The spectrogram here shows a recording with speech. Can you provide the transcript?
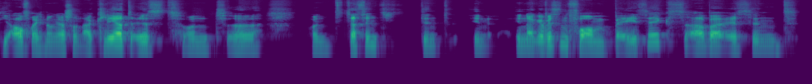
die Aufrechnung ja schon erklärt ist. Und, äh, und das sind, sind in, in einer gewissen Form Basics, aber es sind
